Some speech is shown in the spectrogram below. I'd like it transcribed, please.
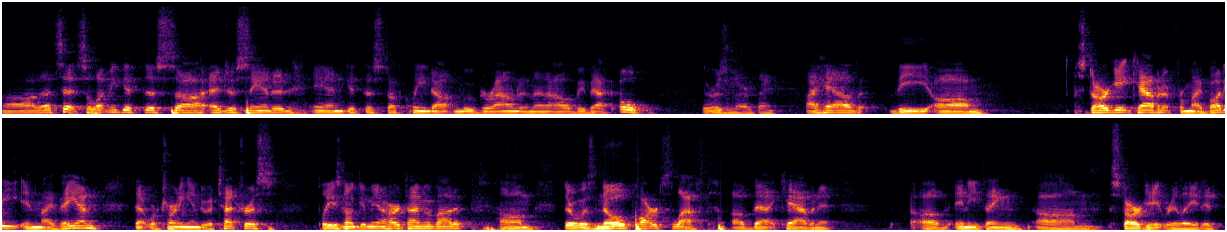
Uh, that's it. So let me get this uh, edges sanded and get this stuff cleaned out and moved around, and then I'll be back. Oh, there is another thing. I have the um, Stargate cabinet from my buddy in my van that we're turning into a Tetris. Please don't give me a hard time about it. Um, there was no parts left of that cabinet of anything um, Stargate related.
